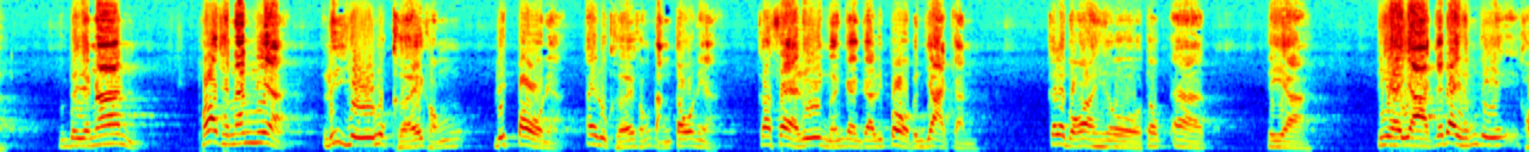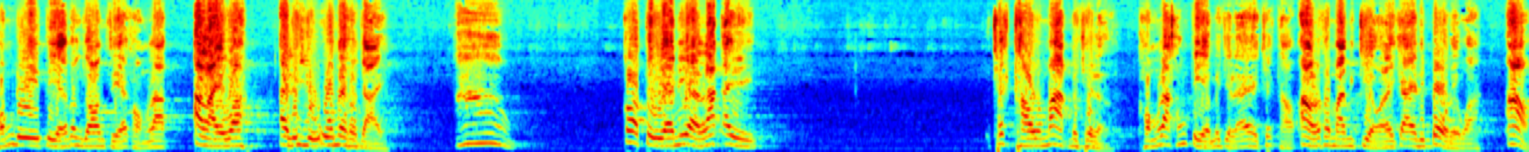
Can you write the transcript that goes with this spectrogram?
มันเป็นอย่างนั้น เพราะฉะนั้นเนี่ยลิยูลูกเขยของลิปโป้เนี่ยไอ้ลูกเขยของตังโตเนี่ย ก็แซ่ลีเหมือนกันกับลิโป้เป็นญาติกัน ก็เลยบอกว่าโอ้ต้ออเตีย เตียอยากจะได้ของดีของดี เตียต้องยอมเสียของรัก อะไรวะไอ้ลิยูอ้วนไม่เข้าใจอ้าวก็เตียเนี่ยรักไอ้เช็คเทามากไม่ใช่เหรอของรักของเตียไม่ใช่เหรอไอ้เช็คเทาอ้าวแล้วทำไมมันเกี่ยวอะไรกับไอ้ลิโป้เลยวะอ้าว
